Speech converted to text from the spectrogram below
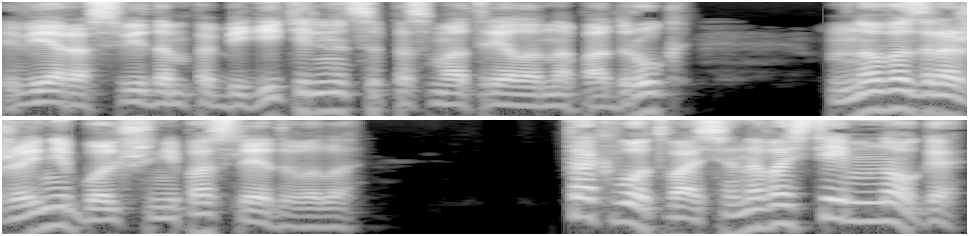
Вера с видом победительницы посмотрела на подруг, но возражений больше не последовало. «Так вот, Вася, новостей много.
